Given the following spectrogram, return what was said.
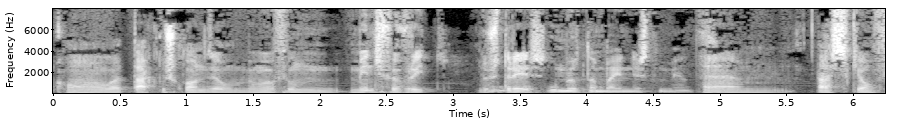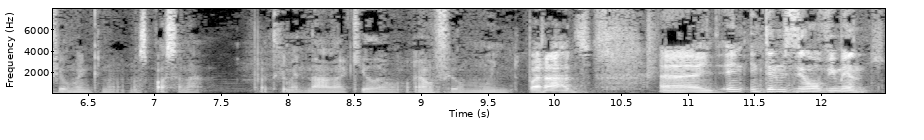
com o Ataque dos Clones. É o meu filme menos favorito dos o, três. O meu também, neste momento. Um, acho que é um filme em que não, não se passa nada. Praticamente nada. Aquilo é um, é um filme muito parado. Uh, em, em, termos de desenvolvimento,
